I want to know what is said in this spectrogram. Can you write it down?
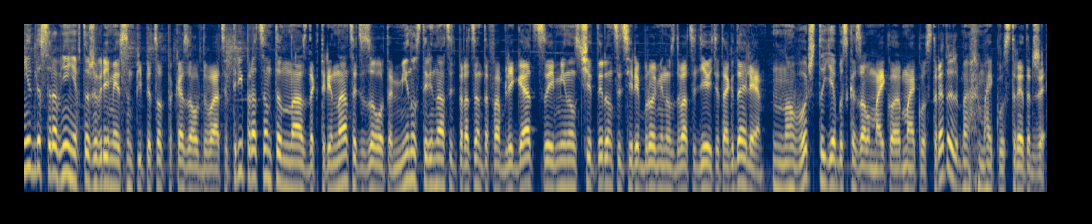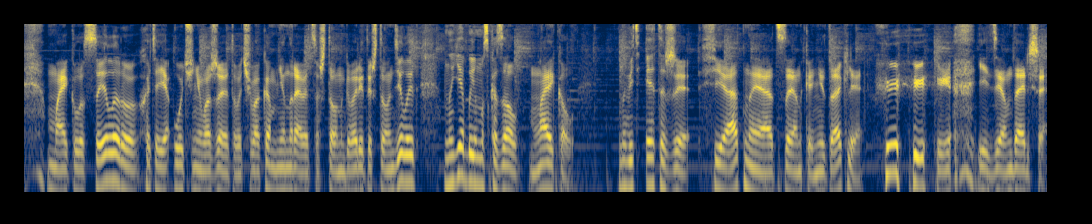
И для сравнения, в то же время S&P 500 показал 23%, NASDAQ 13%, золото минус 13%, облигации минус 14%, серебро минус 29% и так далее. Но вот что я бы сказал Майкла, Майклу Стрэтэджи, Майклу Стрэтэджи, Майклу Сейлору, хотя я очень уважаю этого чувака, мне нравится, что он говорит и что он делает, но я бы ему сказал, Майкл, но ведь это же фиатная оценка, не так ли? Идем дальше.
